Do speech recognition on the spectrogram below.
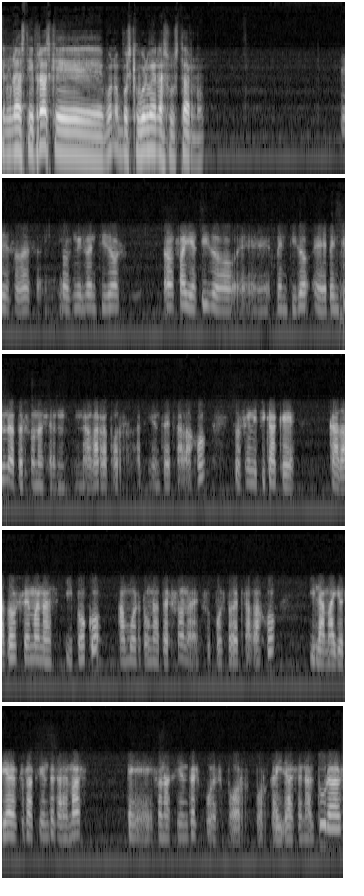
en unas cifras que, bueno, pues que vuelven a asustar, ¿no? Sí, eso es. En 2022 han fallecido eh, 22, eh, 21 personas en Navarra por accidente de trabajo. Eso significa que cada dos semanas y poco ha muerto una persona en su puesto de trabajo y la mayoría de estos accidentes además eh, son accidentes pues por, por caídas en alturas,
